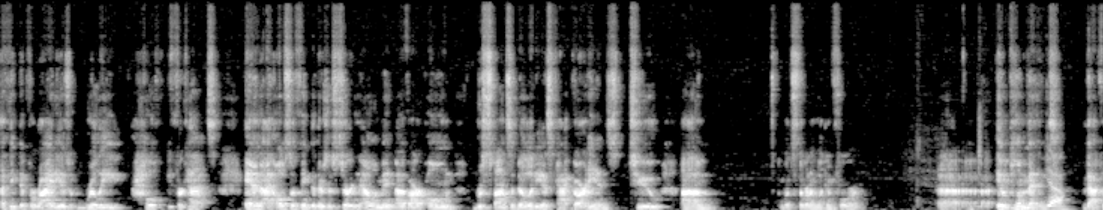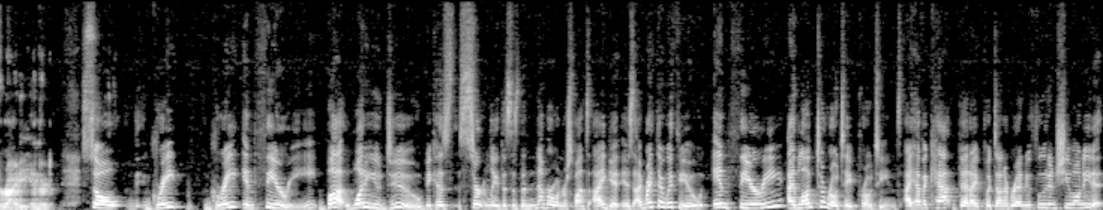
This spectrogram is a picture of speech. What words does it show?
i think that variety is really healthy for cats and i also think that there's a certain element of our own responsibility as cat guardians to um what's the word i'm looking for uh, implement Yeah. that variety in their So great, great in theory, but what do you do? Because certainly this is the number one response I get is I'm right there with you. In theory, I love to rotate proteins. I have a cat that I put down a brand new food and she won't eat it.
